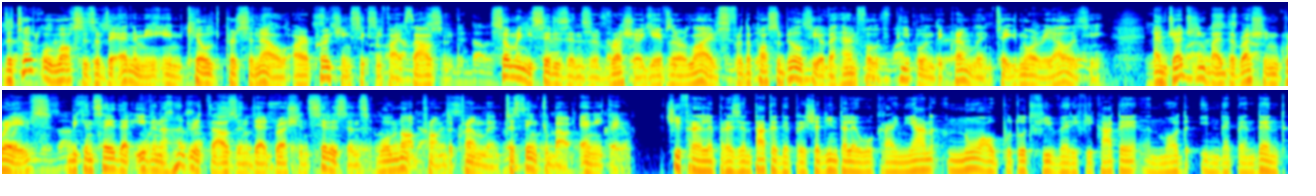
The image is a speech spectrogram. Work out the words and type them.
The total losses of the enemy in killed personnel are approaching 65,000. So many citizens of Russia gave their lives for the possibility of a handful of people in the Kremlin to ignore reality. And judging by the Russian graves, we can say that even 100,000 dead Russian citizens will not prompt the Kremlin to think about anything. Cifrele prezentate de președintele ucrainian nu au putut fi verificate în mod independent.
